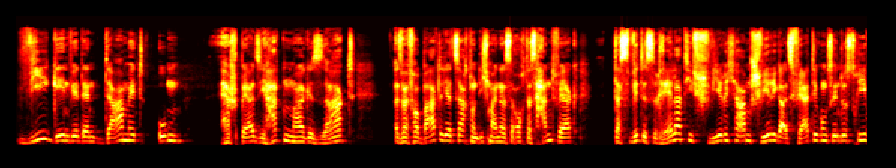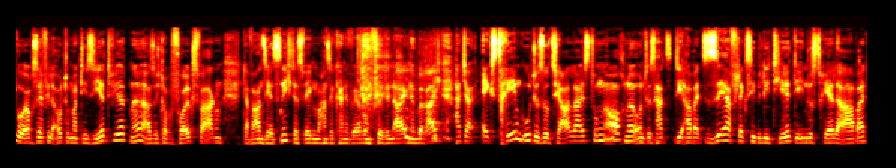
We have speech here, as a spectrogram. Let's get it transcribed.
wie gehen wir denn damit um? Herr Sperl, Sie hatten mal gesagt, also weil Frau Bartel jetzt sagt, und ich meine das auch, das Handwerk das wird es relativ schwierig haben, schwieriger als Fertigungsindustrie, wo auch sehr viel automatisiert wird. Ne? Also ich glaube, Volkswagen, da waren sie jetzt nicht, deswegen machen sie keine Werbung für den eigenen Bereich, hat ja extrem gute Sozialleistungen auch ne? und es hat die Arbeit sehr flexibilisiert, die industrielle Arbeit.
